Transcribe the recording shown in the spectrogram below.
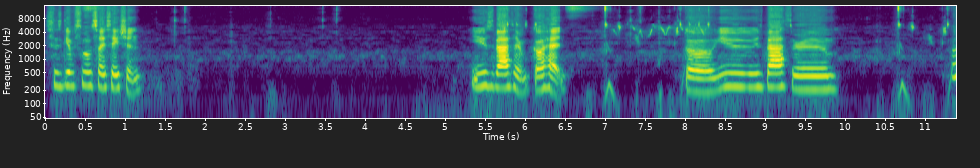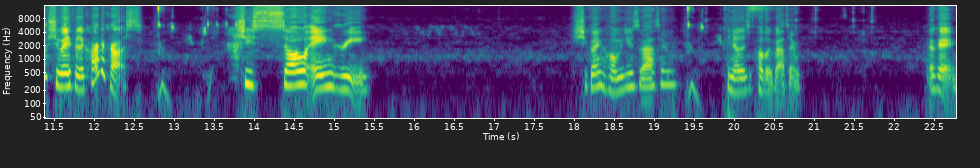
Says give someone a citation. Use the bathroom. Go ahead. Go use bathroom. Oh, she waited for the car to cross. She's so angry. Is she going home to use the bathroom? You know, there's a public bathroom. Okay.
